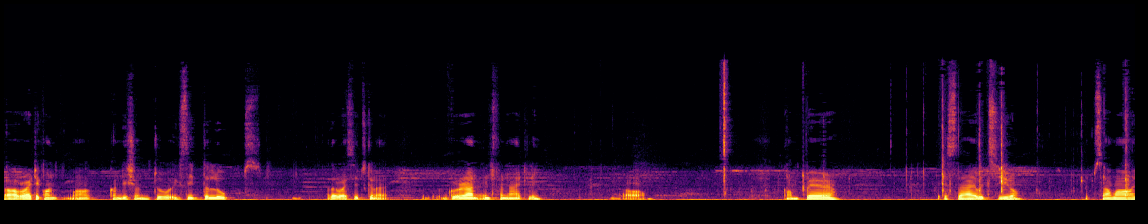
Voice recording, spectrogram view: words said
uh, write a con uh, condition to exit the loops. Otherwise it's gonna run infinitely. Uh, compare si with 0 if somehow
